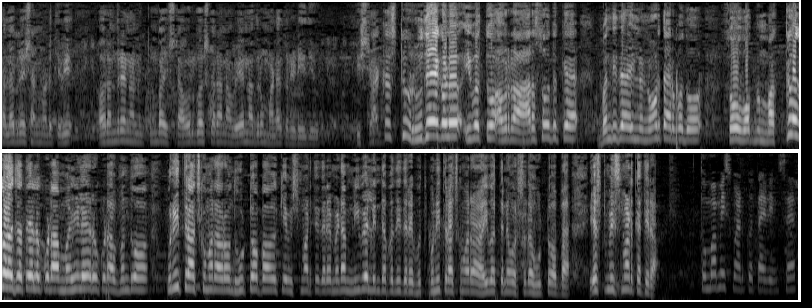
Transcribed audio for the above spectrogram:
ಸೆಲೆಬ್ರೇಷನ್ ಮಾಡ್ತೀವಿ. ಅವ್ರಂದ್ರೆ ನನಗೆ ತುಂಬಾ ಇಷ್ಟ. ಅವ್ರಿಗೋಸ್ಕರ ನಾವು ಏನಾದರೂ ಮಾಡಕ್ ರೆಡಿ ಇದೀವಿ. ಇಷ್ಟ. ಸಾಕಷ್ಟು ಹೃದಯಗಳು ಇವತ್ತು ಅವರ ಅರಸೋದಕ್ಕೆ ಬಂದಿದೆ ಇಲ್ಲಿ ನೋಡ್ತಾ ಇರ್ಬೋದು. ಸೊ ಒಬ್ಬ ಮಕ್ಕಳುಗಳ ಜೊತೆಯಲ್ಲೂ ಕೂಡ ಮಹಿಳೆಯರು ಕೂಡ ಬಂದು ಪುನೀತ್ ರಾಜ್ಕುಮಾರ್ ಅವರ ಒಂದು ಹುಟ್ಟುಹಬ್ಬಕ್ಕೆ ವಿಶ್ ಮಾಡ್ತಿದ್ದಾರೆ. ಮೇಡಮ್ ನೀವೆಲ್ಲಿಂದ ಬಂದಿದ್ದಾರೆ? ಇವತ್ತು ಪುನೀತ್ ರಾಜ್ಕುಮಾರ್ ಅವರ ಐವತ್ತನೇ ವರ್ಷದ ಹುಟ್ಟುಹಬ್ಬ ಎಷ್ಟು ಮಿಸ್ ಮಾಡ್ಕೋತೀರಾ ತುಂಬಾ ಮಿಸ್ ಮಾಡ್ಕೋತಾ ಇದ್ದೀನಿ ಸರ್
